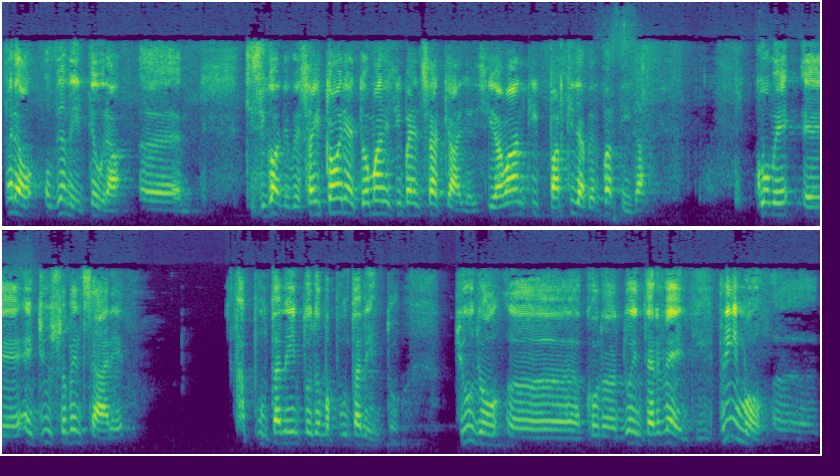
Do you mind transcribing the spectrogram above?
però ovviamente ora eh, ti si gode questa vittoria e domani si pensa a Cagliari si va avanti partita per partita come eh, è giusto pensare appuntamento dopo appuntamento. Chiudo eh, con due interventi. Il primo, eh,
